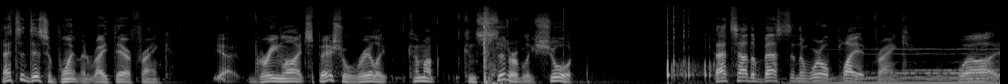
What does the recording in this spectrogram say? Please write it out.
That's a disappointment right there, Frank. Yeah, green light special, really. Come up considerably short. That's how the best in the world play it, Frank. Well,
